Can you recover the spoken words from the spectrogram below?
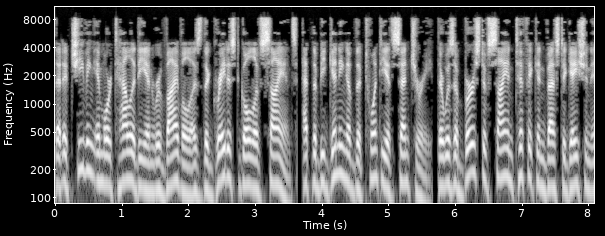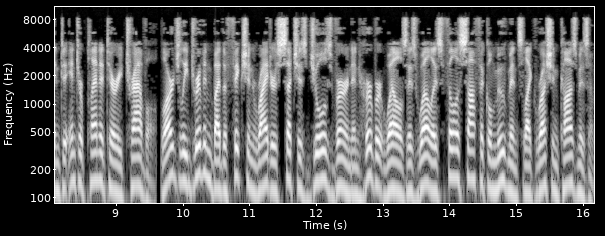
that achieving immortality and revival is the greatest goal of science. At the beginning of the 20th century, there was a burst of scientific investigation into interplanetary travel, largely driven by the fiction writers such as Jules Verne and Herbert Wells as well as philosophical movements like Russian cosmism.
